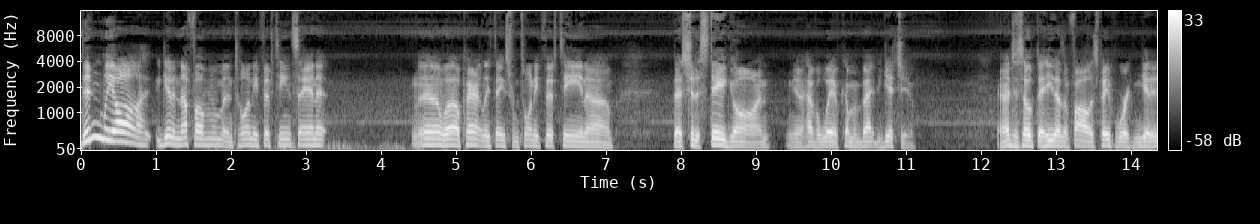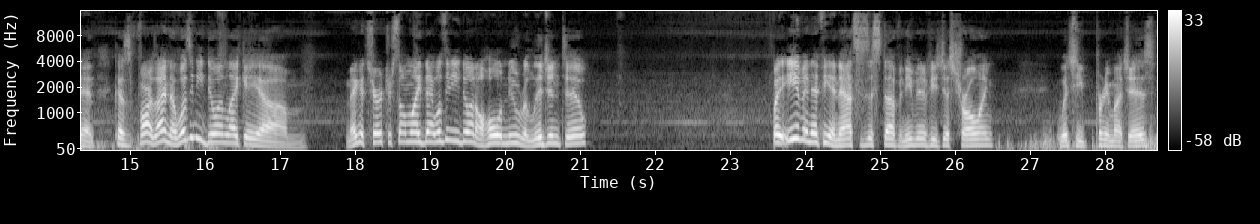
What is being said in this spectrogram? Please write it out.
didn't we all get enough of them in 2015 saying it? Eh, well, apparently things from 2015 um, that should have stayed gone, you know, have a way of coming back to get you. And I just hope that he doesn't follow his paperwork and get it in. Because as far as I know, wasn't he doing like a um, mega church or something like that? Wasn't he doing a whole new religion too? But even if he announces this stuff and even if he's just trolling, which he pretty much is,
